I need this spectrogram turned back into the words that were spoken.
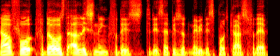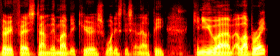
Now, for for those that are listening for this to this episode, maybe this podcast for their very first time, they might be curious. What is this NLP? Can you um, elaborate?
